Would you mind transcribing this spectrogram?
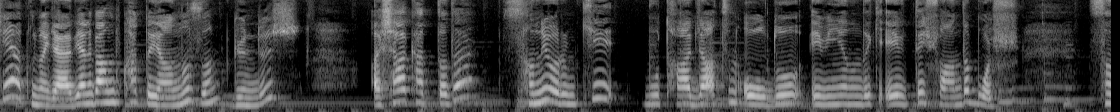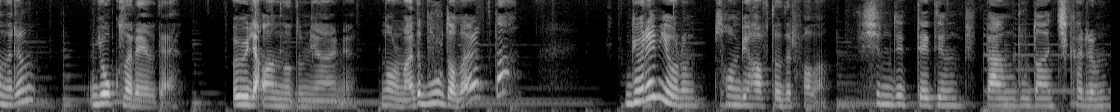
şey aklıma geldi. Yani ben bu katta yalnızım gündüz. Aşağı katta da sanıyorum ki bu tadilatın olduğu evin yanındaki evde şu anda boş. Sanırım yoklar evde. Öyle anladım yani. Normalde buradalar da göremiyorum son bir haftadır falan. Şimdi dedim ben buradan çıkarım.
